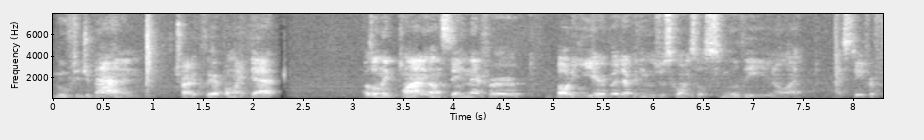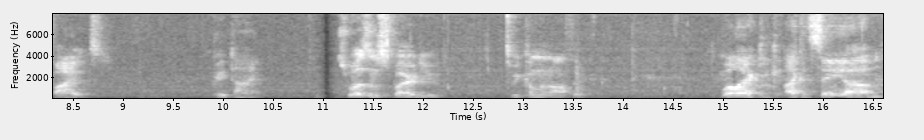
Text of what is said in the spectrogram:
move to Japan and try to clear up all my debt. I was only planning on staying there for about a year, but everything was just going so smoothly. You know, I, I stayed for five. It was a great time. So what has inspired you to become an author? Well, Eric, I could say um,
